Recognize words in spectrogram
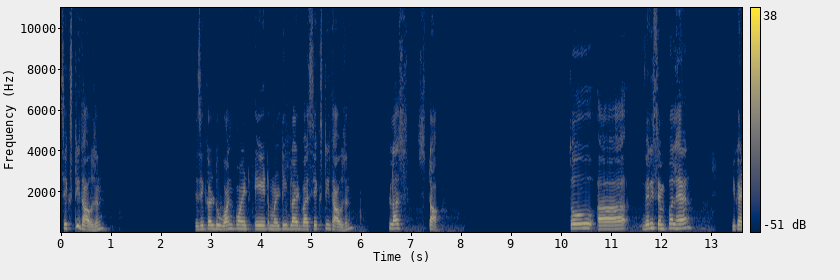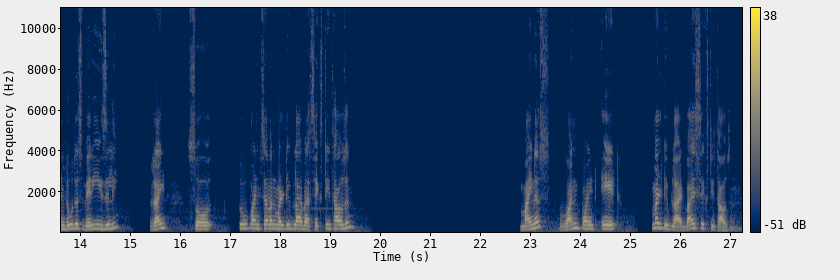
60,000 is equal to 1.8 multiplied by 60,000 plus stock. So uh, very simple here. You can do this very easily right? So 2.7 multiplied by 60,000 minus 1.8 multiplied by 60,000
